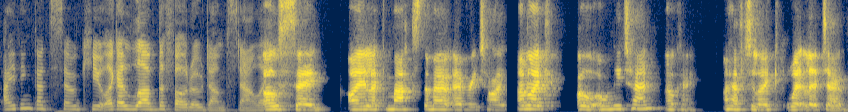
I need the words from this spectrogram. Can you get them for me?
I think that's so cute. Like I love the photo dumps now. Like Oh, same. I like max them out every time. I'm like, oh, only 10? Okay. I have to like whittle it down.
